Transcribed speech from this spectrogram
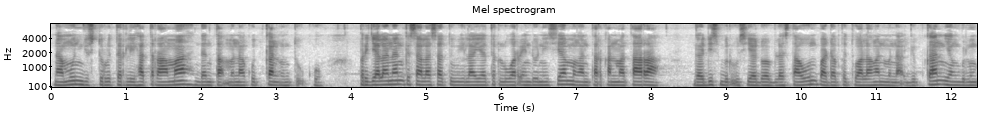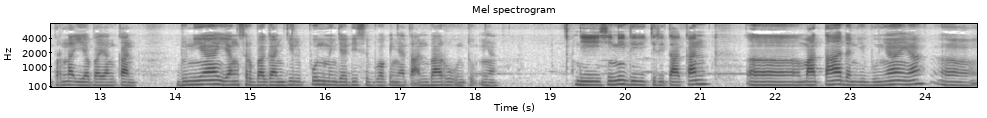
namun justru terlihat ramah dan tak menakutkan untukku. Perjalanan ke salah satu wilayah terluar Indonesia mengantarkan Matara, gadis berusia 12 tahun pada petualangan menakjubkan yang belum pernah ia bayangkan. Dunia yang serba ganjil pun menjadi sebuah kenyataan baru untuknya. Di sini diceritakan uh, Mata dan ibunya ya uh,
